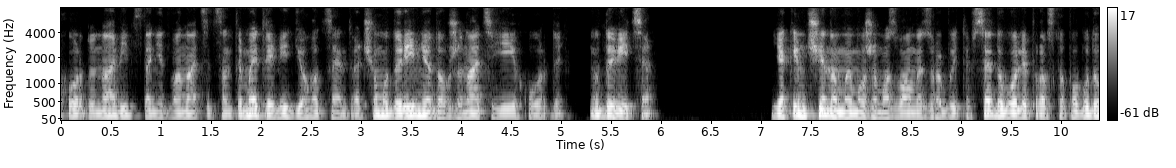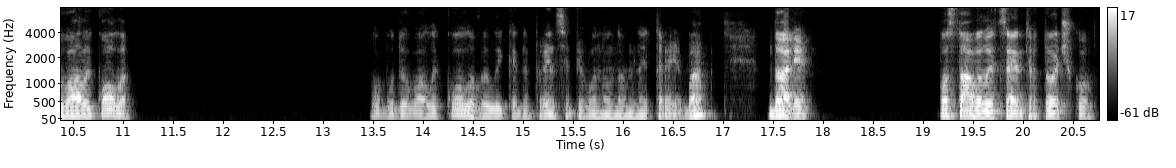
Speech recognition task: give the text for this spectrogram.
хорду на відстані 12 см від його центра. Чому дорівнює довжина цієї хорди? Ну, дивіться. Яким чином ми можемо з вами зробити? Все доволі просто. Побудували коло. Побудували коло. Велике, в принципі, воно нам не треба. Далі. Поставили центр точку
